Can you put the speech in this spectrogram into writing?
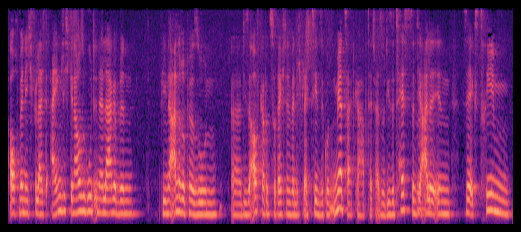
Auch wenn ich vielleicht eigentlich genauso gut in der Lage bin, wie eine andere Person äh, diese Aufgabe zu rechnen, wenn ich vielleicht zehn Sekunden mehr Zeit gehabt hätte. Also diese Tests sind ja mhm. alle in sehr extremen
